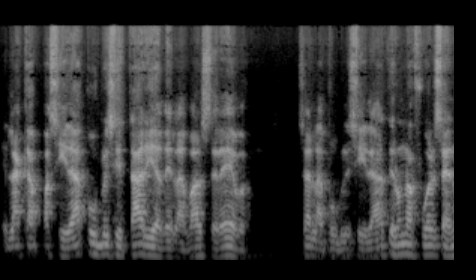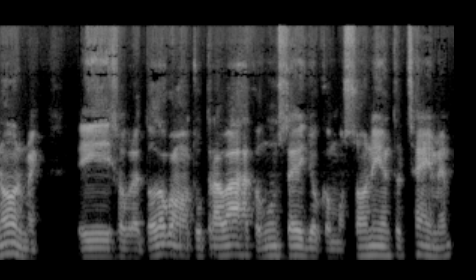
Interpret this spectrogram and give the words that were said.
la capacidad publicitaria de lavar cerebro. O sea, la publicidad tiene una fuerza enorme y sobre todo cuando tú trabajas con un sello como Sony Entertainment,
